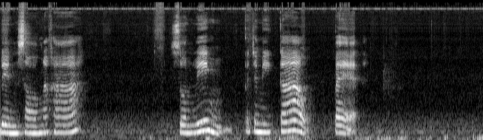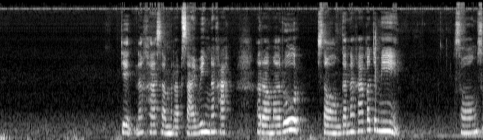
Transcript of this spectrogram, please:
เด่นสองนะคะ ส่วนวิ่งก็จะมีเก้าแปด 7 นะคะสำหรับสายวิ่งนะคะ เรามารูด 2 กันนะคะก็จะมี 2 0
